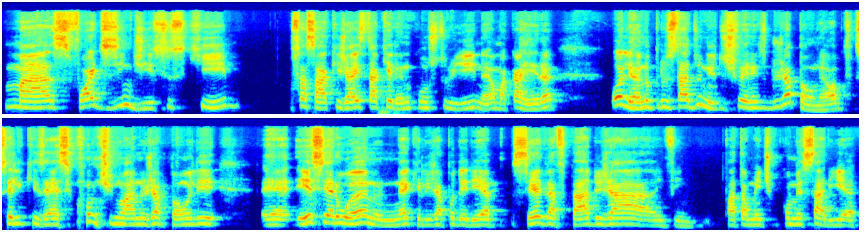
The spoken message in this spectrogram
mas fortes indícios que o Sasaki já está querendo construir né, uma carreira olhando para os Estados Unidos, diferente do Japão. Né? Óbvio que se ele quisesse continuar no Japão, ele é, esse era o ano né, que ele já poderia ser draftado e já, enfim, fatalmente começaria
